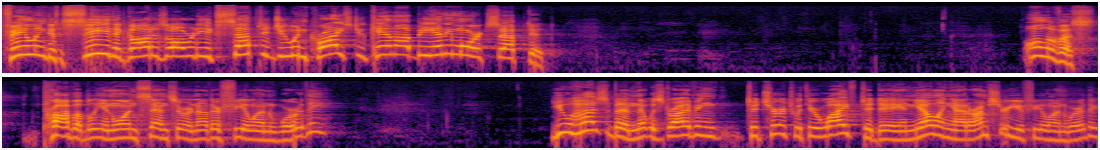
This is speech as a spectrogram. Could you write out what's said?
failing to see that God has already accepted you in Christ. You cannot be any more accepted. All of us, probably in one sense or another, feel unworthy. You, husband, that was driving to church with your wife today and yelling at her, I'm sure you feel unworthy.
